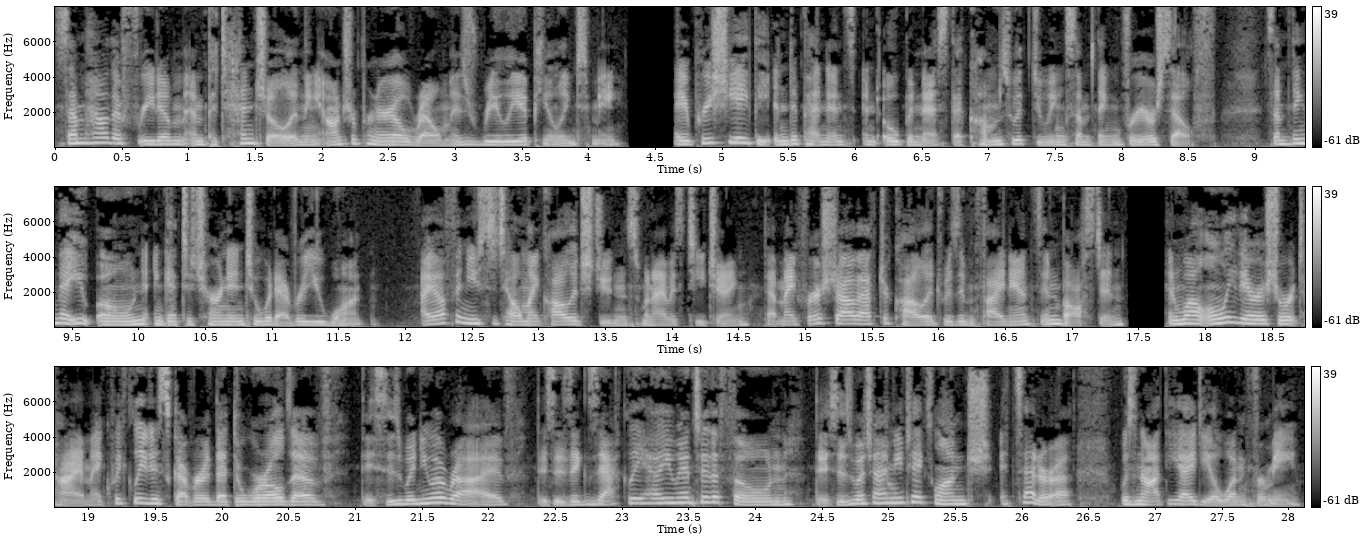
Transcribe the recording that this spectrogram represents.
somehow the freedom and potential in the entrepreneurial realm is really appealing to me. I appreciate the independence and openness that comes with doing something for yourself, something that you own and get to turn into whatever you want. I often used to tell my college students when I was teaching that my first job after college was in finance in Boston and while only there a short time, I quickly discovered that the world of this is when you arrive, this is exactly how you answer the phone, this is what time you take lunch, etc., was not the ideal one for me.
